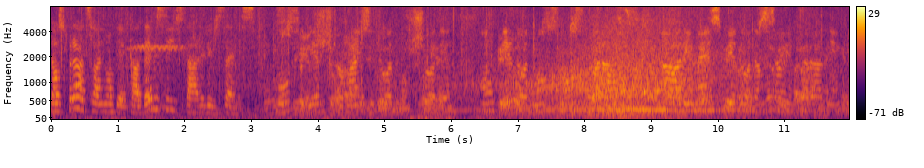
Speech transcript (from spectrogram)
Tavs prāts, lai notiek kā debesīs, tā arī virs zemes. Mūsu dienascho maizi dod mums šodien, un piedod mums mūsu parādus, kā arī mēs piedodam saviem parādniekiem,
